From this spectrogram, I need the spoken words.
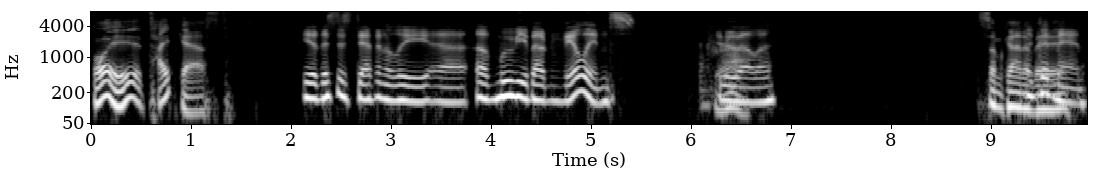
boy, typecast. Yeah, this is definitely uh, a movie about villains. Cruella, Some kind of a of good man.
